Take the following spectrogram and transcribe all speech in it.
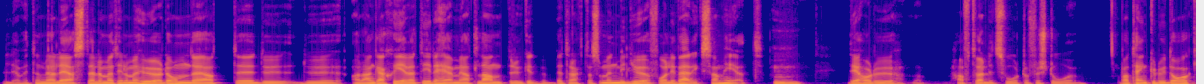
jag vet inte om jag läste eller om jag till och med hörde om det, att eh, du, du har engagerat dig i det här med att lantbruket betraktas som en miljöfarlig verksamhet. Mm. Det har du haft väldigt svårt att förstå. Vad tänker du idag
